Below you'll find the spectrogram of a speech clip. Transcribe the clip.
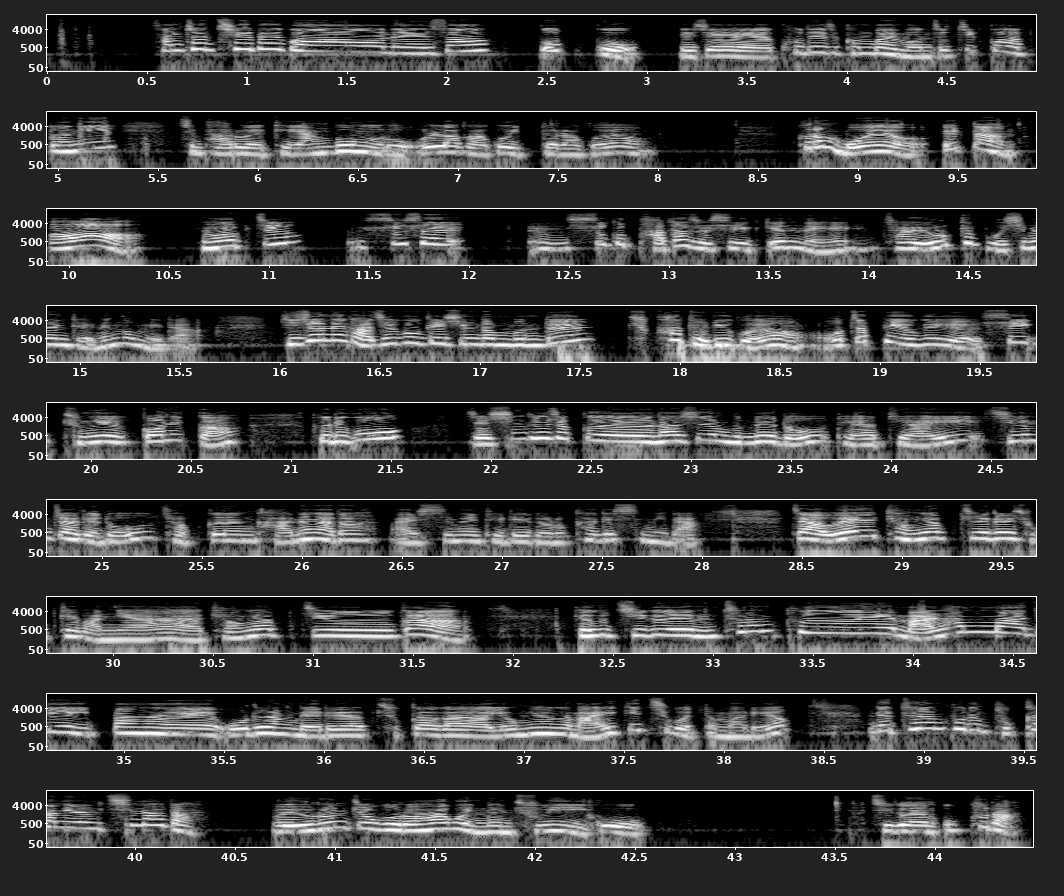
3,700원에서 뽑고 이제 코데즈 컴바인 먼저 찍고 왔더니 지금 바로 이렇게 양봉으로 올라가고 있더라고요. 그럼 뭐예요? 일단 아 경합주 수세 음, 수급 받아줄 수 있겠네. 자, 이렇게 보시면 되는 겁니다. 기존에 가지고 계시던 분들 축하드리고요. 어차피 여기 수익 중일 거니까. 그리고 이제 신규 접근하시는 분들도 대아TI 지금자리도 접근 가능하다 말씀을 드리도록 하겠습니다. 자, 왜 경협주를 좋게 봤냐? 경협주가 결국 지금 트럼프의 말 한마디에 입방아에 오르락 내리락 주가가 영향을 많이 끼치고 있단 말이에요. 근데 트럼프는 북한이랑 친하다. 뭐 이런 쪽으로 하고 있는 주의이고 지금 우크라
